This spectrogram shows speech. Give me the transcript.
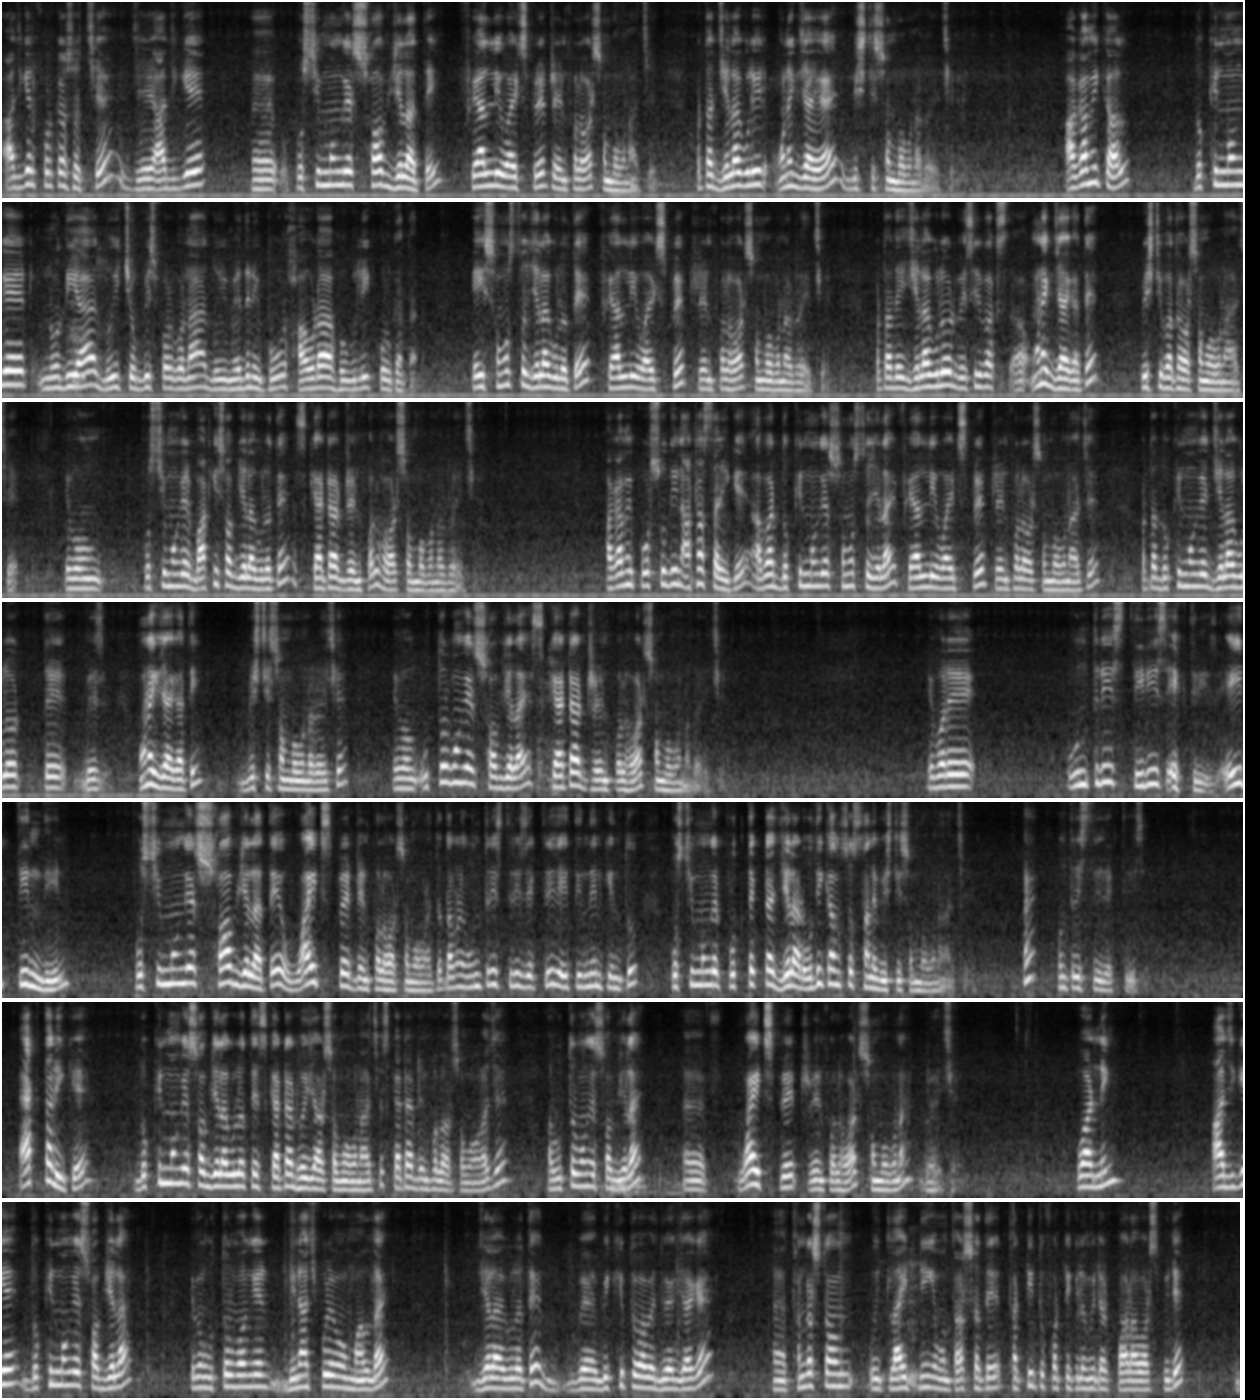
আজকের ফোরকাস্ট হচ্ছে যে আজকে পশ্চিমবঙ্গের সব জেলাতেই ফেয়ারলি ওয়াইড স্প্রেড রেনফল হওয়ার সম্ভাবনা আছে। অর্থাৎ জেলাগুলির অনেক জায়গায় বৃষ্টির সম্ভাবনা রয়েছে। আগামীকাল দক্ষিণবঙ্গের নদিয়া, দুই চব্বিশ পরগনা, দুই মেদিনীপুর, হাওড়া, হুগলি, কলকাতা, এই সমস্ত জেলাগুলোতে ফেয়ারলি ওয়াইড স্প্রেড রেনফল হওয়ার সম্ভাবনা রয়েছে। অর্থাৎ এই জেলাগুলোর বেশিরভাগ অনেক জায়গাতে বৃষ্টিপাত হওয়ার সম্ভাবনা আছে এবং পশ্চিমবঙ্গের বাকি সব জেলাগুলোতে স্ক্যাটার্ড রেনফল হওয়ার সম্ভাবনা রয়েছে। আগামী পরশু দিন আঠাশ তারিখে আবার দক্ষিণবঙ্গের সমস্ত জেলায় ফেয়ারলি ওয়াইড স্প্রেড রেনফল হওয়ার সম্ভাবনা আছে। অর্থাৎ দক্ষিণবঙ্গের জেলাগুলোতে বেশ অনেক জায়গাতেই বৃষ্টির সম্ভাবনা রয়েছে এবং উত্তরবঙ্গের সব জেলায় স্ক্যাটার্ড রেনফল হওয়ার সম্ভাবনা রয়েছে। এবারে উনত্রিশ, তিরিশ, একত্রিশ। এই তিন দিন পশ্চিমবঙ্গের সব জেলাতে হোয়াইট স্প্রেড রেনফল হওয়ার সম্ভাবনা আছে। তার মানে উনত্রিশ, তিরিশ, একত্রিশ, এই তিন দিন কিন্তু পশ্চিমবঙ্গের প্রত্যেকটা জেলার অধিকাংশ স্থানে বৃষ্টির সম্ভাবনা আছে। হ্যাঁ? উনত্রিশ, তিরিশ, একত্রিশে এক তারিখে দক্ষিণবঙ্গের সব জেলাগুলোতে স্ক্যাটার্ড হয়ে যাওয়ার সম্ভাবনা আছে স্ক্যাটার্ড রেনফল হওয়ার সম্ভাবনা আছে আর উত্তরবঙ্গের সব জেলায় হোয়াইট স্প্রেড রেনফল হওয়ার সম্ভাবনা রয়েছে। ওয়ার্নিং। আজকে দক্ষিণবঙ্গের সব জেলা এবং উত্তরবঙ্গের দিনাজপুর এবং মালদায় জেলাগুলোতে বিক্ষিপ্তভাবে দু এক জায়গায় থান্ডারস্টর্ম উইথ লাইটনিং এবং তার সাথে thirty to forty kilometre per hour স্পিডে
